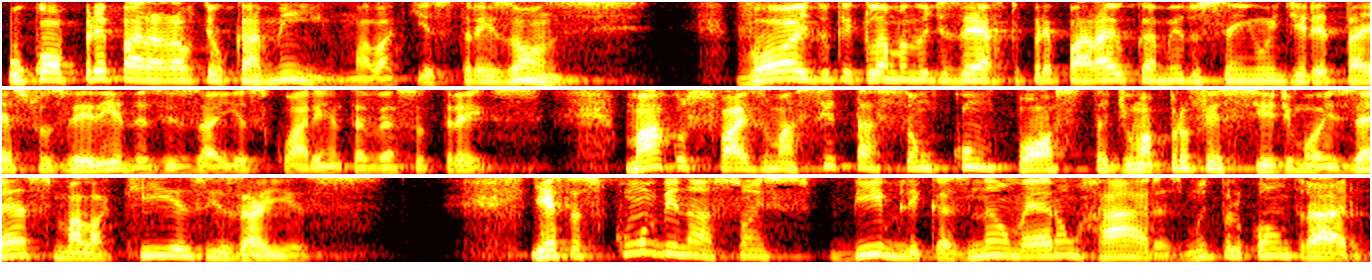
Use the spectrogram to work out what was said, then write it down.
O qual preparará o teu caminho. Malaquias 3, 11. Voz do que clama no deserto, preparai o caminho do Senhor, endireitai as suas veredas. Isaías 40, verso 3. Marcos faz uma citação composta de uma profecia de Moisés, Malaquias e Isaías. E essas combinações bíblicas não eram raras, muito pelo contrário.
